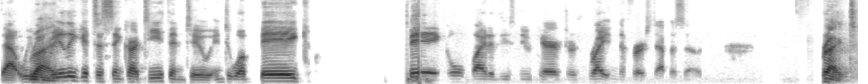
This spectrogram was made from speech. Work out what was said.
that we Right. really get to sink our teeth into into a big big old bite of these new characters right in the first episode Right.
